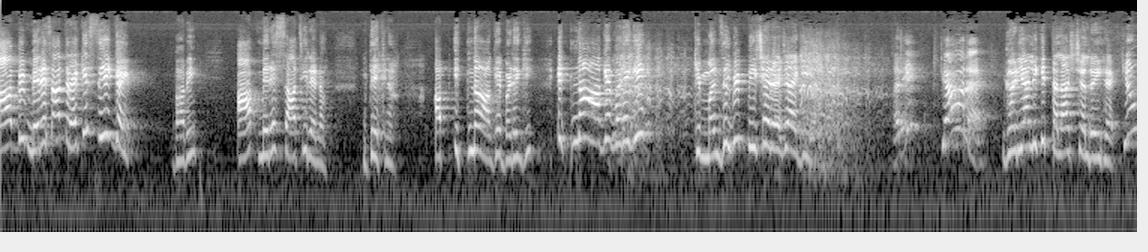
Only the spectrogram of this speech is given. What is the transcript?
आप भी मेरे साथ रह के सीख गई। भाभी आप मेरे साथ ही रहना देखना आप इतना आगे बढ़ेगी इतना आगे बढ़ेगी कि मंजिल भी पीछे रह जाएगी। अरे क्या हो रहा है? घड़ियाली की तलाश चल रही है। क्यों?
